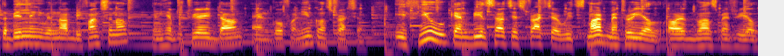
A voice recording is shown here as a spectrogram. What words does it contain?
the building will not be functional, then you have to tear it down and go for new construction. If you can build such a structure with smart material or advanced material,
